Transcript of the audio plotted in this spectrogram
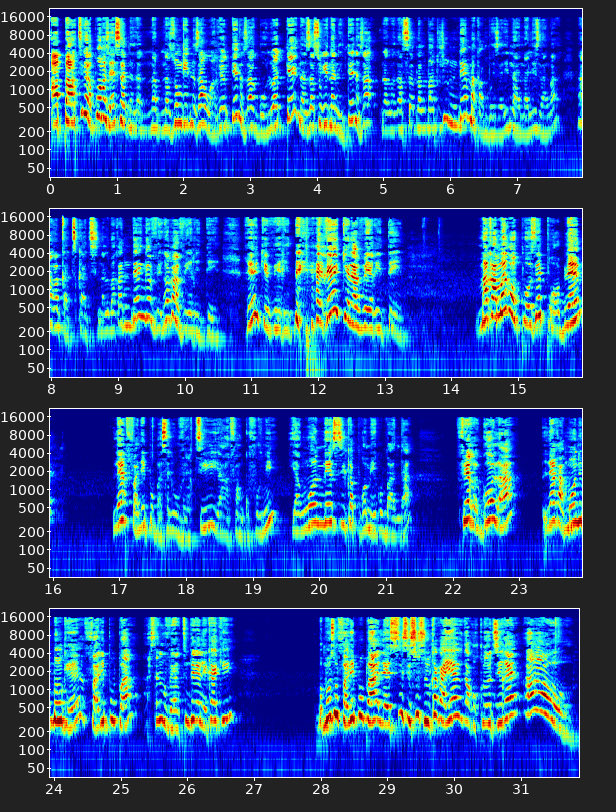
à partir ya mpo nazali sa nazongeli naza wario te naza golois te naza soki nani te nalobaka toujours nde makambo ezali na analyse na nga nanga katikati nalobaka ndenge kaka vérité rien que vérité rien que la vérité makambo eko pose problème leur fallait mpo basali ouverture ya francophonie yango nde esika programme eko banda ferre gola leur amoni bonke fali pupa asali ouverture ndenge elekaki bamosu fali pupa le sisi susu kaka ye akoclotire oh!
